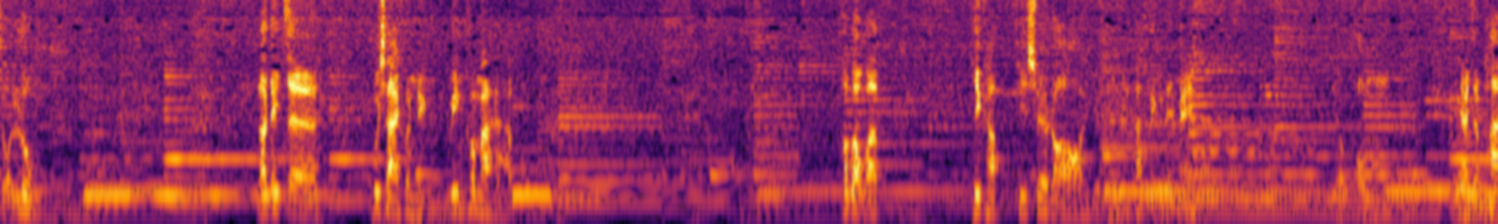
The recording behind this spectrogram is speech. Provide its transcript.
สวนลุม แล้วได้เจอผู้ชายคนหนึ่งวิ่งเข้ามาหาผมเขาบอกว่าพี่ครับพี่ช่วยรออยู่ตรงนี้แป๊บหนึ่งได้ไหม เดี๋ยวผมอยากจะพา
